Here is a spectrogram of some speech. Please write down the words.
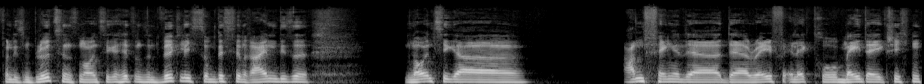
von diesem Blödsinns 90er Hit und sind wirklich so ein bisschen rein in diese 90er Anfänge der, der Rave Elektro Mayday Geschichten.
